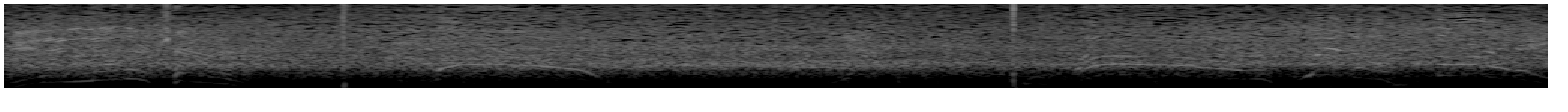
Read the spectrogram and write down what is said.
And another counter. Oh! Oh, with authority.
